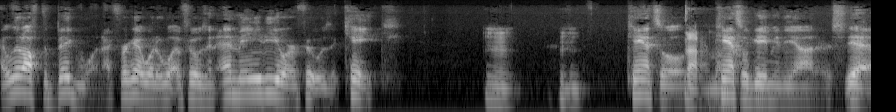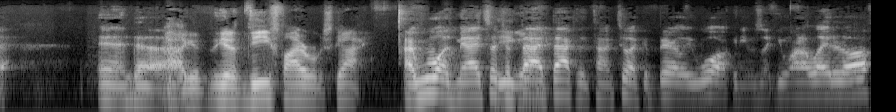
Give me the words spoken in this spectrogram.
I lit off the big one. I forget what it was. If it was an M80 or if it was a cake. Mm. Cancel. I don't remember. Cancel gave me the honors. Yeah, and uh, Ah, you're, you're the fireworks guy. I was man. I had such a bad back at the time too. I could barely walk, and he was like, "You want to light it off?"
